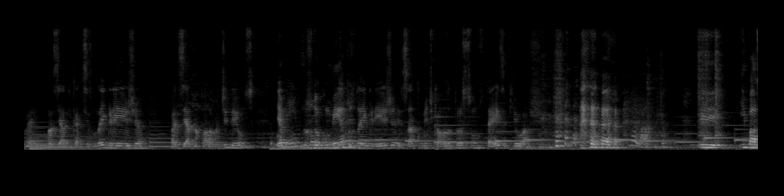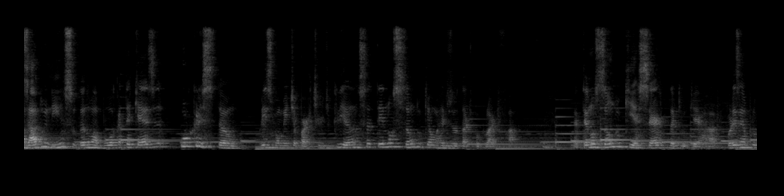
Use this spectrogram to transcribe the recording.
né? baseado em catecismo da igreja, baseado na palavra de Deus. E é nos documentos da igreja, exatamente, que a Rosa trouxe uns 10 aqui, eu acho. E embasado nisso, dando uma boa catequese, o cristão, principalmente a partir de criança, ter noção do que é uma religiosidade popular de fato. É ter noção do que é certo daquilo que é errado. Por exemplo,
